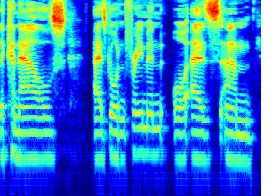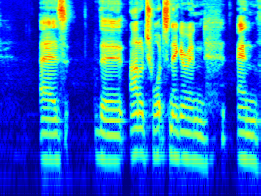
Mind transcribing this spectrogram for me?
the canals as Gordon Freeman or as um, as the Arnold Schwarzenegger and and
